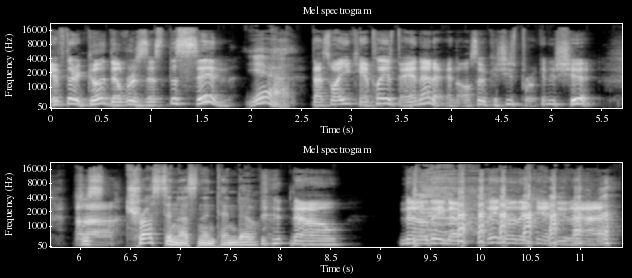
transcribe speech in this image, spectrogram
if they're good, they'll resist the sin. Yeah. That's why you can't play as Bayonetta. And also because she's broken as shit. Just Uh, trust in us, Nintendo. no, no, they know they know they can't do that.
